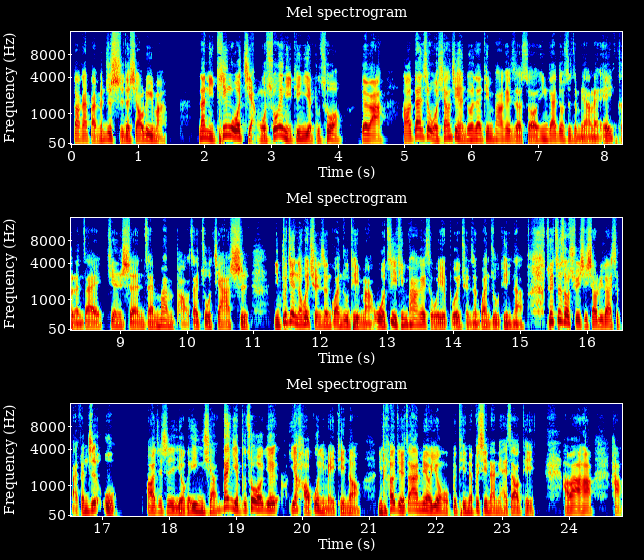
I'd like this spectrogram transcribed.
大概百分之十的效率嘛，那你听我讲，我说给你听也不错，对吧？好，但是我相信很多人在听 podcast 的时候，应该都是怎么样呢？诶，可能在健身、在慢跑、在做家事，你不见得会全神贯注听嘛。我自己听 podcast，我也不会全神贯注听啊。所以这时候学习效率大概是百分之五。啊，就是有个印象，但也不错，也也好过你没听哦。你不要觉得这还没有用，我不听了，不行啊，你还是要听，好不好哈？好，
